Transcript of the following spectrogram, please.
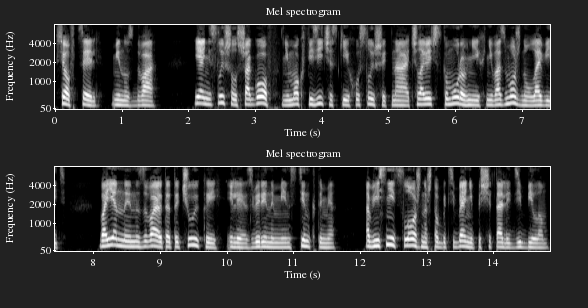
Все в цель, минус два. Я не слышал шагов, не мог физически их услышать, на человеческом уровне их невозможно уловить. Военные называют это чуйкой или звериными инстинктами. Объяснить сложно, чтобы тебя не посчитали дебилом.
